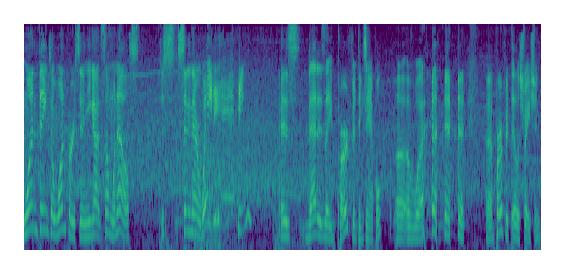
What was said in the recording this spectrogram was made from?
one thing to one person and you got someone else just sitting there waiting. is that is a perfect example uh, of what a perfect illustration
